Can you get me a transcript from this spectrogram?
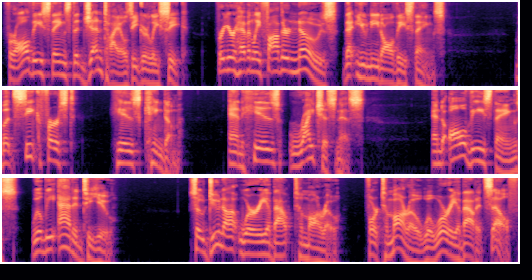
For all these things the Gentiles eagerly seek, for your heavenly Father knows that you need all these things. But seek first his kingdom and his righteousness, and all these things will be added to you. So do not worry about tomorrow for tomorrow will worry about itself.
